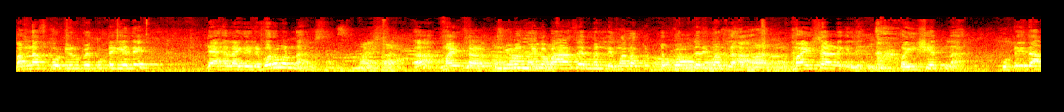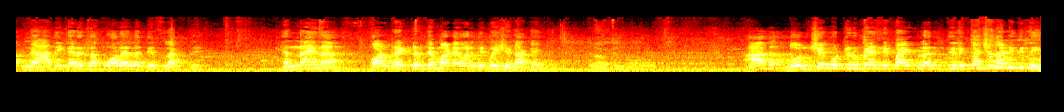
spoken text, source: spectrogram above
पन्नास कोटी रुपये कुठे गेले? त्या ह्याला गेले. बरोबर ना? म्हैसाळ. तुम्ही म्हणलं का बाळासाहेब म्हणले? मला कुठं कोणतरी म्हणलं. हा. म्हैसाळ गेले. पैसे आहेत ना. कुठेही जात नाही. अधिकाऱ्याला बोलायला तेच लागतंय. ह्यांना आहे ना कॉन्ट्रॅक्टरच्या माड्यावरती पैसे टाकायचे. आज दोनशे कोटी रुपयांनी पाईपलाईन दिली. कशासाठी दिली?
